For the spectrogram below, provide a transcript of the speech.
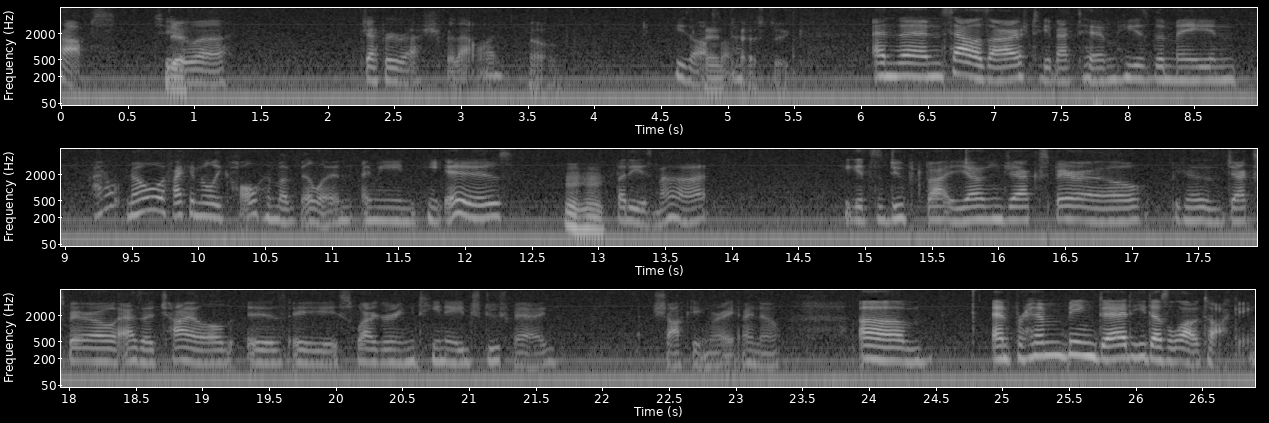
props to Yeah. uh, Geoffrey Rush for that one. Oh, He's awesome. fantastic. And then Salazar, to get back to him, he's the main. I don't know if I can really call him a villain. I mean, he is, hmm but he's not. he gets duped by young Jack Sparrow because Jack Sparrow, as a child, is a swaggering teenage douchebag. Shocking, right? I know. Um, and for him being dead, he does a lot of talking.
